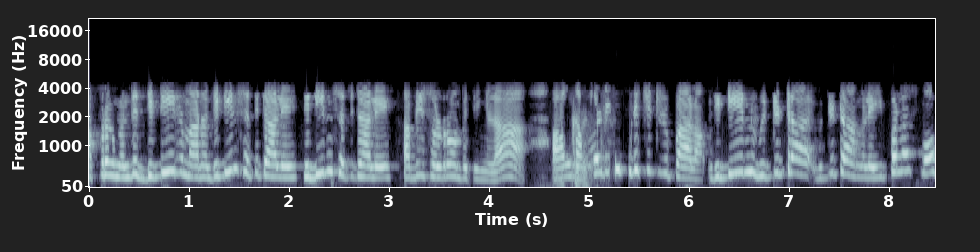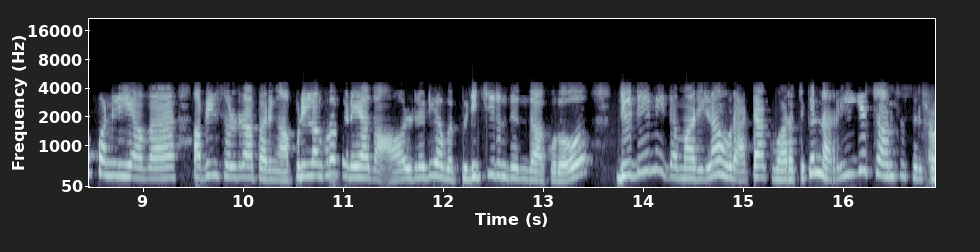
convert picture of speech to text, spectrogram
அப்புறம் வந்து திடீர் மரணம் திடீர்னு செத்துட்டாளே திடீர்னு செத்துட்டாளே அப்படி சொல்றோம் பாத்தீங்களா? அவங்க. ஆல்ரெடி பிடிச்சிட்டு இருப்பாளாம். திடீர்னு விட்டுட்டா விட்டுட்டாங்களே இப்பெல்லாம் ஸ்மோக் பண்ணலையே அவ அப்படின்னு சொல்றா பாருங்க. அப்படிலாம் கூட கிடையாதாம் ஆல்ரெடி அவ பிடிச்சிருந்திருந்தா கூட திடீர்னு இந்த மாதிரி எல்லாம் ஒரு அட்டாக் வரதுக்கு நிறைய சான்சஸ் இருக்கு.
